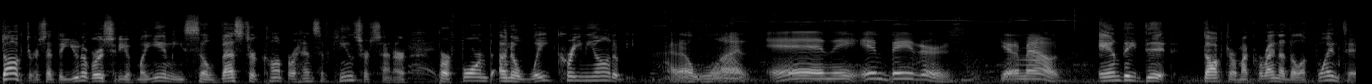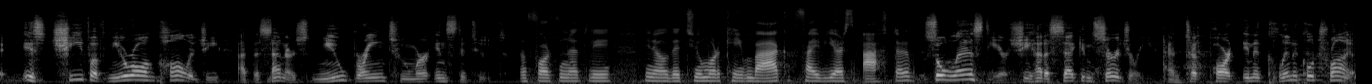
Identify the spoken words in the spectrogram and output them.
Doctors at the University of Miami Sylvester Comprehensive Cancer Center performed an awake craniotomy. I don't want any invaders. Get them out. And they did. Dr. Macarena de la Fuente is chief of neuro-oncology at the center's new Brain Tumor Institute. Unfortunately, you know, the tumor came back five years after. So last year, she had a second surgery and took part in a clinical trial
